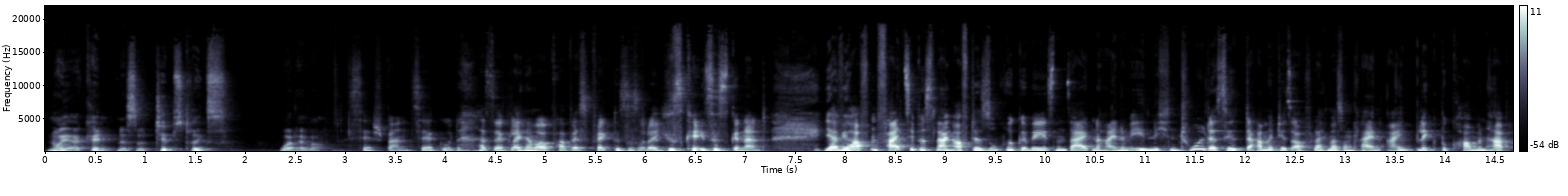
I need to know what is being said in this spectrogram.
neue Erkenntnisse, Tipps, Tricks, whatever. Sehr spannend, sehr gut. Hast ja gleich nochmal ein paar Best Practices oder Use Cases genannt. Ja, wir hoffen, falls ihr bislang auf der Suche gewesen seid nach einem ähnlichen Tool, dass ihr damit jetzt auch vielleicht mal so einen kleinen Einblick bekommen habt.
